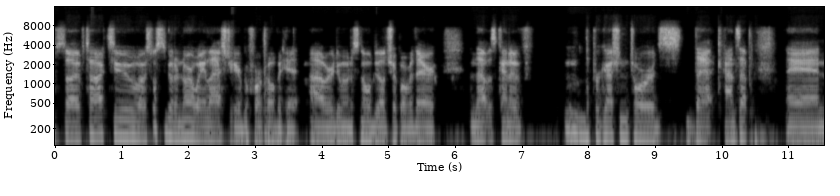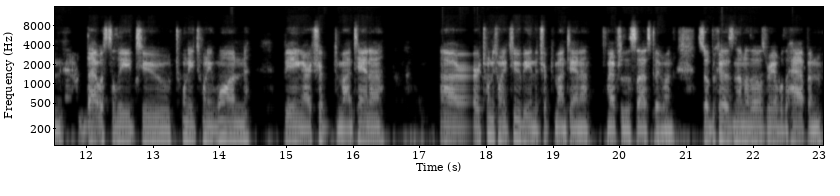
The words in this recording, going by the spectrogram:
so I've talked to. I was supposed to go to Norway last year before COVID hit. Uh, we were doing a snowmobile trip over there, and that was kind of the progression towards that concept, and that was to lead to 2021 being our trip to Montana, uh, or 2022 being the trip to Montana after this last big one. So because none of those were able to happen,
